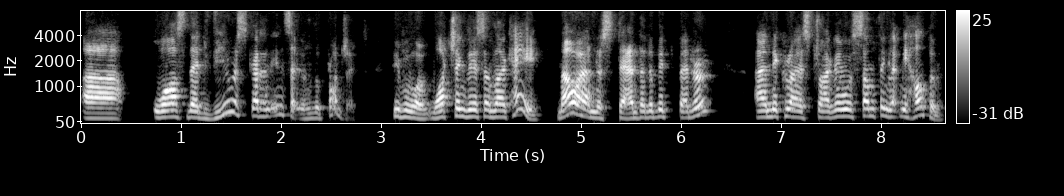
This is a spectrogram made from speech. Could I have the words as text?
uh, was that viewers got an insight into the project. People were watching this and like, hey, now I understand that a bit better. And Nikolai is struggling with something. Let me help him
